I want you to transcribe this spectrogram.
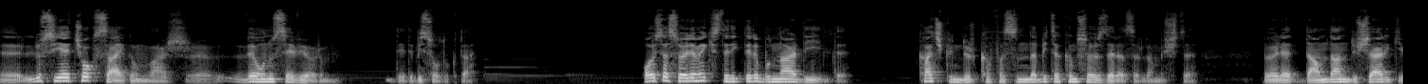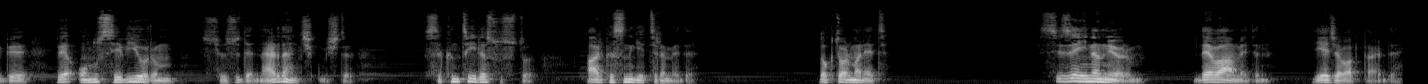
e, ''Lucy'ye çok saygım var e, ve onu seviyorum.'' dedi bir solukta. Oysa söylemek istedikleri bunlar değildi. Kaç gündür kafasında bir takım sözler hazırlamıştı. Böyle damdan düşer gibi ve onu seviyorum sözü de nereden çıkmıştı? Sıkıntıyla sustu. Arkasını getiremedi. Doktor Manet, ''Size inanıyorum. Devam edin.'' diye cevap verdi.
